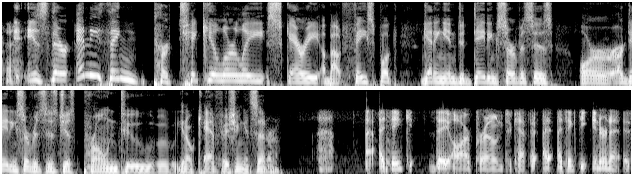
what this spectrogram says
Is there anything particularly scary about Facebook getting into dating services, or are dating services just prone to, you know, catfishing, et cetera? I think they are prone to catfish. I, I think the internet is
